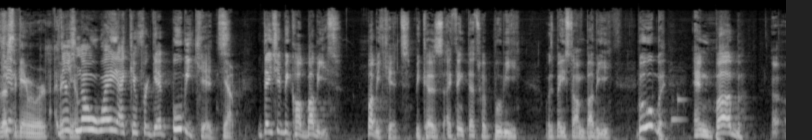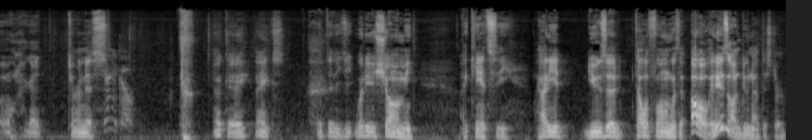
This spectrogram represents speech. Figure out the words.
that's the game we were thinking There's of. no way I can forget Booby Kids. Yep. They should be called Bubbies. Bubby Kids. Because I think that's what Booby was based on Bubby. Boob and Bub. Uh oh, I gotta turn this. Here you go. Okay, thanks. What, did he, what are you showing me? I can't see. How do you use a telephone with a. Oh, it is on Do Not Disturb.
